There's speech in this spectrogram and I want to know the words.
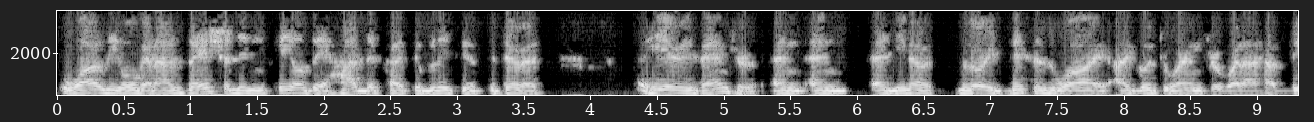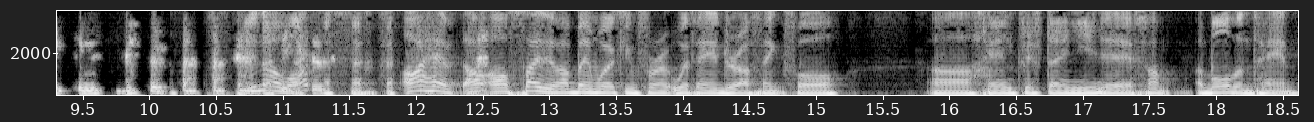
while the organization didn't feel they had the capabilities to do it, here is Andrew. And, and, and, you know, Lloyd, this is why I go to Andrew when I have big things to do. You know what? I have. I'll, I'll say that I've been working for with Andrew. I think for 10, 15 years? yeah, some more than ten.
